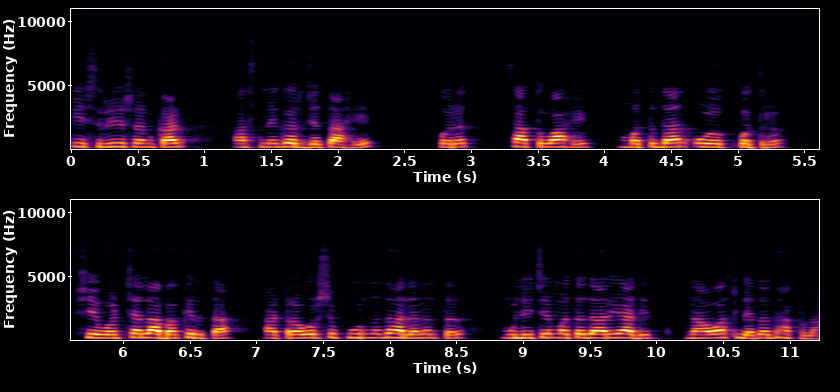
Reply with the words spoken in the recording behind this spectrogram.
केशरी रेशन कार्ड असणे गरजेचं आहे. परत सातवं आहे मतदान ओळखपत्र. शेवटच्या लाभाकरिता अठरा वर्ष पूर्ण झाल्यानंतर मुलीचे मतदार यादीत नाव असल्याचा दाखला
